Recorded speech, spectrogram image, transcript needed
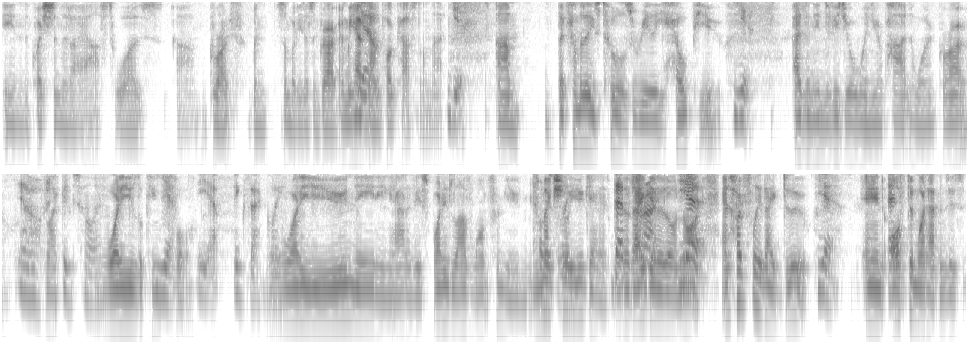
in the question that I asked was um, growth when somebody doesn't grow. And we have Yeah. done a podcast on that. yes, Um, but some of these tools really help you yes. As an individual when your partner won't grow. Oh, Like, big time. what are you looking Yeah, for? yeah, exactly. What are you needing out of this? What did love want from you? You make sure you get it, whether That's they get it or not. Yeah. And hopefully they do. Yeah, And, And- often what happens is,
